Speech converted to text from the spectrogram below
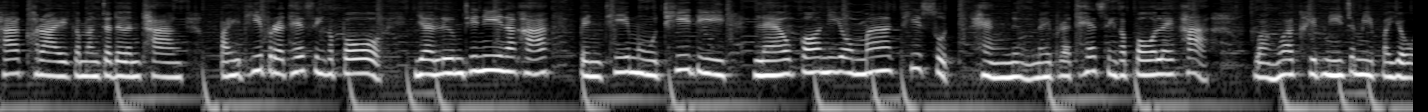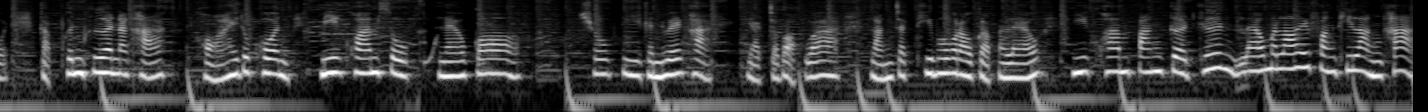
ถ้าใครกำลังจะเดินทางไปที่ประเทศสิงคโปร์อย่าลืมที่นี่นะคะ เป็นที่มูที่ดี แล้วก็นิยมมากที่สุดแห่งหนึ่งในประเทศสิงคโปร์เลยค่ะ หวังว่าคลิปนี้จะมีประโยชน์กับเพื่อนๆนะคะ ขอให้ทุกคน มีความสุขแล้วก็โชคดีกันด้วยค่ะ อยากจะบอกว่าหลังจากที่พวกเรากลับมาแล้ว มีความปังเกิดขึ้นแล้วมาเล่าให้ฟังทีหลังค่ะ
